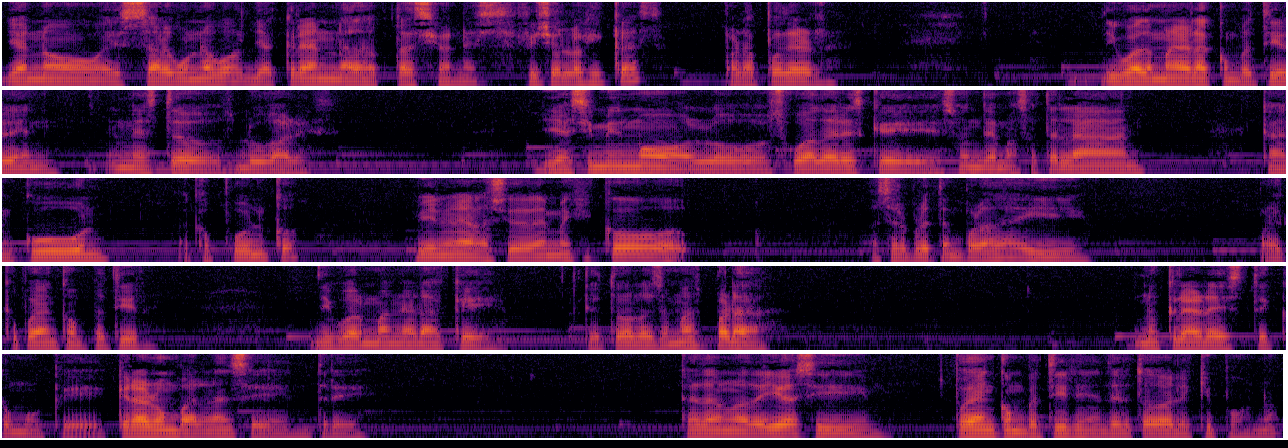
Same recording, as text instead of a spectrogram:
ya no es algo nuevo, ya crean adaptaciones fisiológicas para poder igual manera competir en, en estos lugares. Y asimismo los jugadores que son de Mazatlán, Cancún, Acapulco, vienen a la Ciudad de México a hacer pretemporada y para que puedan competir de igual manera que, que todos los demás para no crear este como que crear un balance entre cada uno de ellos y pueden competir entre todo el equipo, ¿no?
